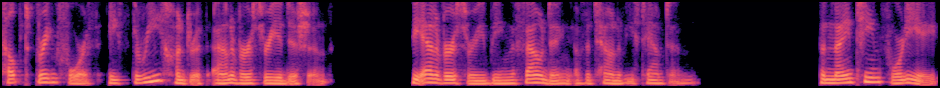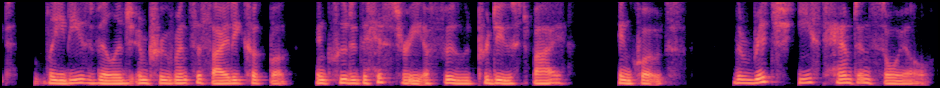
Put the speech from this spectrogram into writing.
helped bring forth a 300th anniversary edition, the anniversary being the founding of the town of East Hampton. The 1948 Ladies Village Improvement Society cookbook included the history of food produced by, in quotes, the rich East Hampton soil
